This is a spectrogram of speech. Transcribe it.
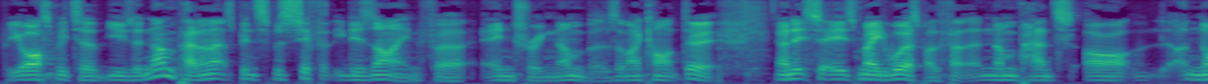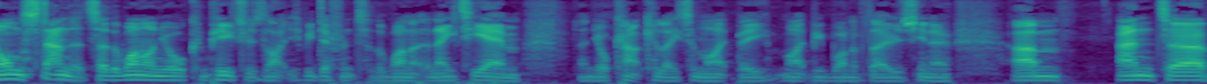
But you asked me to use a numpad, and that's been specifically designed for entering numbers, and I can't do it. And it's it's made worse by the fact that numpads are non-standard. So the one on your computer is likely to be different to the one at an ATM, and your calculator might be might be one of those, you know. Um, and uh,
